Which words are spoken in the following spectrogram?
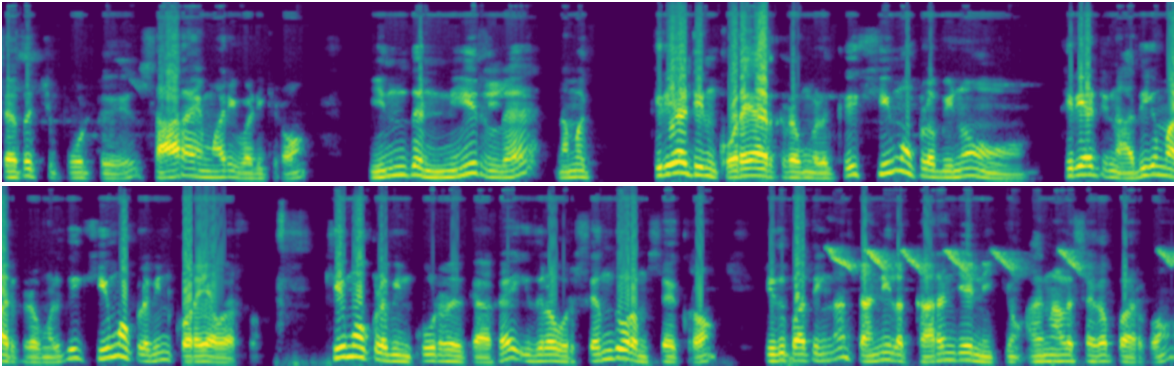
செதைச்சு போட்டு சாராயம் மாதிரி வடிக்கிறோம் இந்த நீர்ல நம்ம கிரியாட்டின் குறையா இருக்கிறவங்களுக்கு ஹீமோகுளோபினும் கிரியாட்டின் அதிகமா இருக்கிறவங்களுக்கு ஹீமோகுளோபின் குறையாவா இருக்கும். ஹீமோகுளோபின் கூடுறதுக்காக இதுல ஒரு செந்தூரம் சேர்க்கிறோம். இது பாத்தீங்கன்னா தண்ணியில கரைஞ்சே நிற்கும் அதனால சிகப்பா இருக்கும்.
